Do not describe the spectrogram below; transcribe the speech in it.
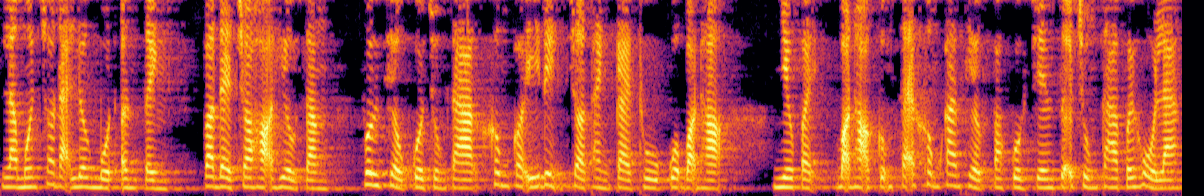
là muốn cho Đại Lương một ân tình, và để cho họ hiểu rằng vương triều của chúng ta không có ý định trở thành kẻ thù của bọn họ. Như vậy, bọn họ cũng sẽ không can thiệp vào cuộc chiến giữa chúng ta với Hồ Lang.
